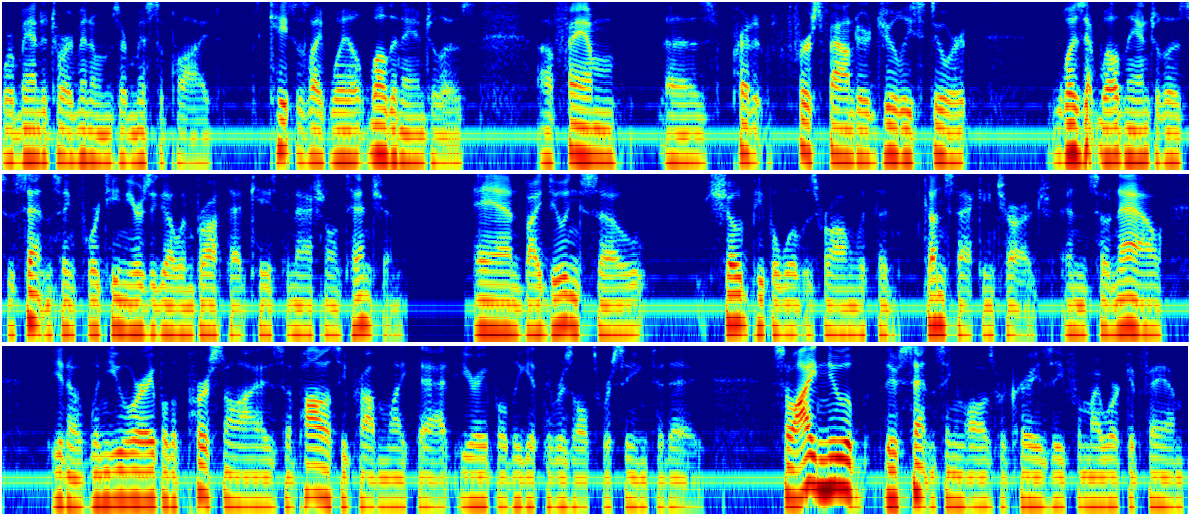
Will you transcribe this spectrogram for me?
where mandatory minimums are misapplied. Cases like Wel- Weldon Angelos. Uh, FAMM's pred- first founder, Julie Stewart, was at Weldon Angelos' sentencing 14 years ago and brought that case to national attention. And by doing so, showed people what was wrong with the gun stacking charge. And so now, you know, when you were able to personalize a policy problem like that, you're able to get the results we're seeing today. So I knew their sentencing laws were crazy from my work at FAMM.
